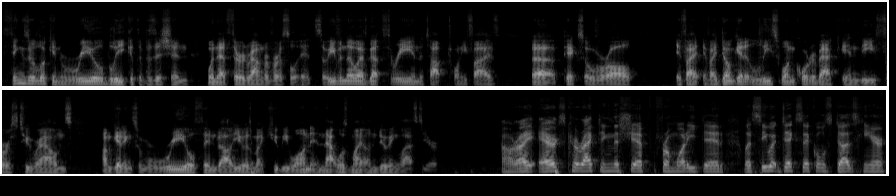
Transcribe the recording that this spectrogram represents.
things are looking real bleak at the position when that third round reversal hits. So even though I've got 3 in the top 25 uh, picks overall, if I if I don't get at least one quarterback in the first two rounds, I'm getting some real thin value as my QB1 and that was my undoing last year. All right, Eric's correcting the ship from what he did. Let's see what Dick Sickles does here.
